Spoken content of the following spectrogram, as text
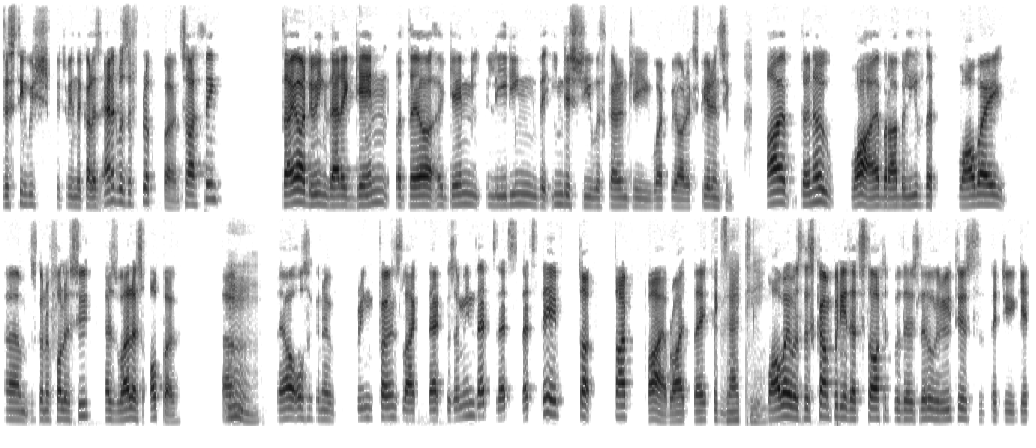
distinguish between the colors, and it was a flip phone. So I think they are doing that again, but they are again leading the industry with currently what we are experiencing. I don't know why, but I believe that Huawei um, is going to follow suit as well as Oppo. Um, mm. They are also going to bring phones like that because I mean that's that's that's their type vibe, right? They exactly. Huawei was this company that started with those little routers that you get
